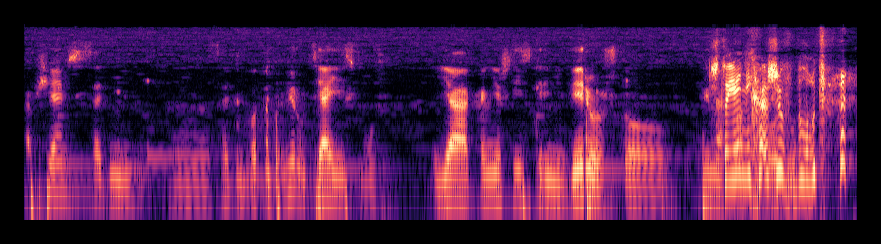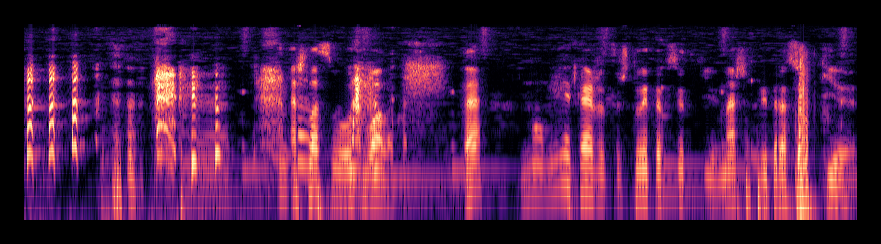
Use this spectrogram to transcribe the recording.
общаемся с одним, э, с одним, вот, например, у тебя есть муж. Я, конечно, искренне верю, что ты Что я не хожу в блуд. Ты нашла своего дуала, да? Но мне кажется, что это все-таки наши предрассудки,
